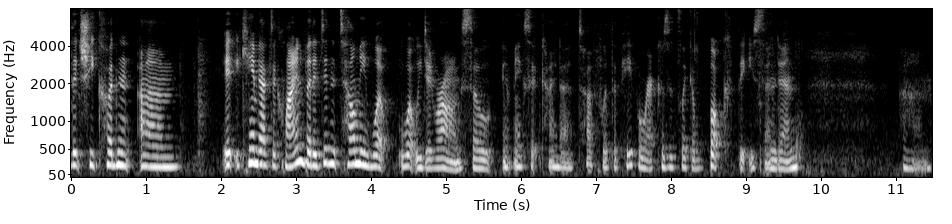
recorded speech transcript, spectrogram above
that she couldn't. Um, it, it came back declined, but it didn't tell me what what we did wrong. So it makes it kind of tough with the paperwork because it's like a book that you send in. Um,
